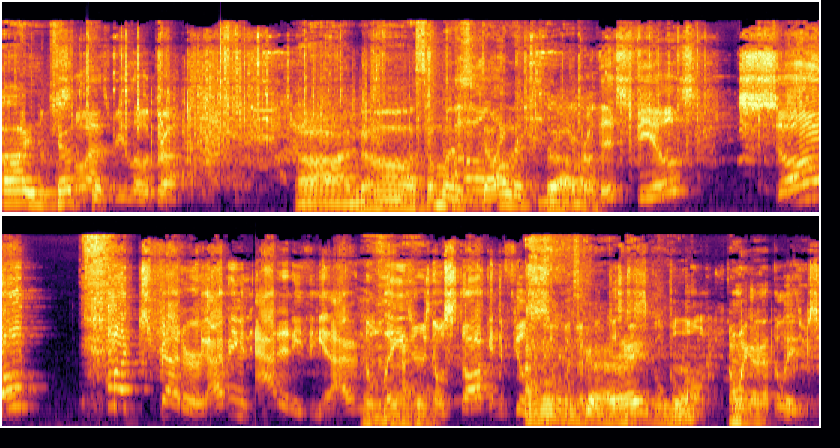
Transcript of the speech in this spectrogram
Oh you Slow choked ass it. reload, bro. Ah, oh no, someone Oh stole my- it, bro. Bro, this feels so much better. I haven't even added anything yet. I have no lasers, no stock, and it feels so much better just range, a scope bro. alone. Oh my god, I got the lasers.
